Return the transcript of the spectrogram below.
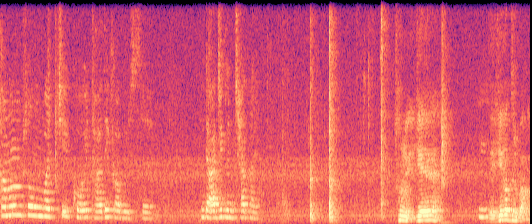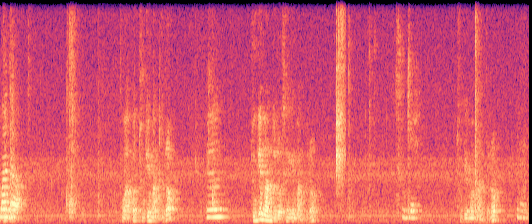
탐험송 같이 거의 다 돼가고 있어요. 근데 아직은 작아요. 선우 이게 응. 네 개가 들어가거든. 맞아. 그럼 아빠 두 개 만들어? 응, 두 개 만들어? 세 개 만들어? 두 개. 두 개만 만들어? 응,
